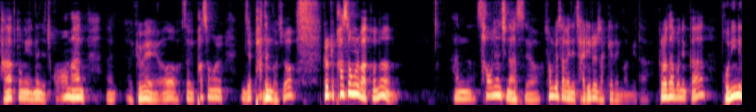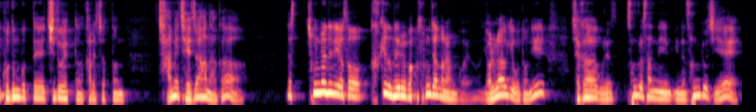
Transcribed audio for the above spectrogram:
방학동에 있는 조그만 어, 교회예요. 그래서 파송을 이제 받은 거죠. 그렇게 파송을 받고는 한 4, 5년 지났어요. 선교사가 이제 자리를 잡게 된 겁니다. 그러다 보니까 본인이 고등부 때 지도했던 가르쳤던 자매 제자 하나가 청년이 되어서 크게 은혜를 받고 성장을 한 거예요. 연락이 오더니 제가 우리 선교사님 있는 선교지에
